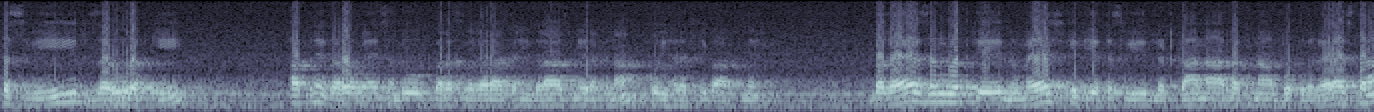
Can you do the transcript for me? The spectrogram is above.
تصویر ضرورت کی، اپنے گھروں میں صندوق، برس وغیرہ کہیں دراز میں رکھنا کوئی حرج کی بات نہیں۔ بغیر ضرورت کے نمائش کے لیے تصویر لٹکانا، رکھنا، بت وغیرہ اس طرح،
